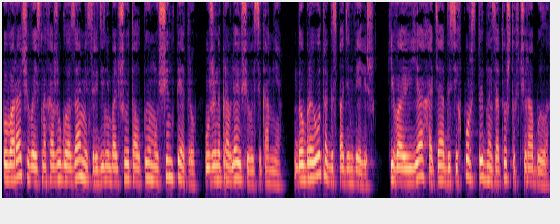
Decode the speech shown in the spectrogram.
Поворачиваясь, нахожу глазами среди небольшой толпы мужчин Петру, уже направляющегося ко мне. «Доброе утро, господин Велиш!» Киваю я, хотя до сих пор стыдно за то, что вчера было.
